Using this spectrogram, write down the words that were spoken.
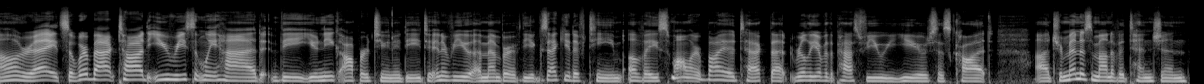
All right, so we're back. Todd, you recently had the unique opportunity to interview a member of the executive team of a smaller biotech that really, over the past few years, has caught a tremendous amount of attention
